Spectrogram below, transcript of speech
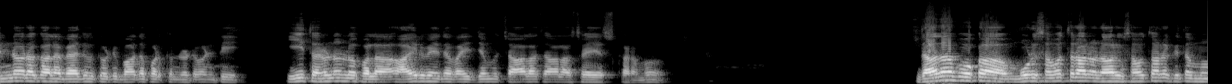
ఎన్నో రకాల వ్యాధులతోటి బాధపడుతున్నటువంటి ఈ తరుణం లోపల ఆయుర్వేద వైద్యము చాలా చాలా శ్రేయస్కరము. దాదాపు ఒక మూడు సంవత్సరాలు నాలుగు సంవత్సరాల క్రితము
